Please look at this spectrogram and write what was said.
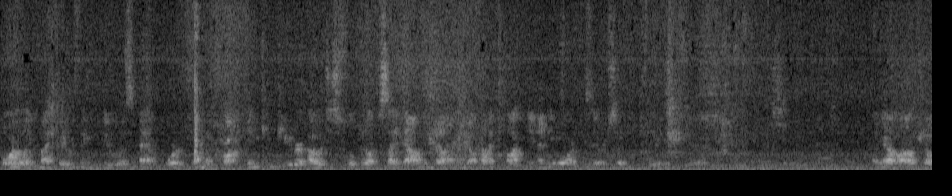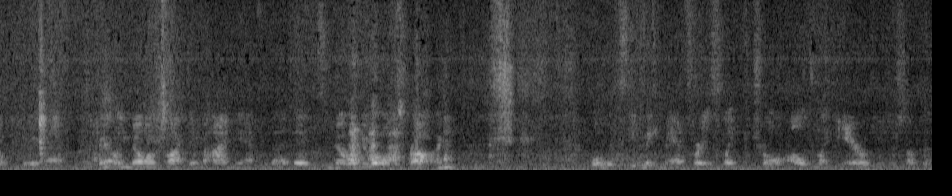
or like, my favorite thing to do was at work on the clock-in computer, I would just flip it upside down and don't even know how to clock in anymore, because they were so confused. I got a lot of trouble doing that. Apparently, no one clocked in behind me after that day, because no one knew what was wrong. Well, it's even the command phrase, like Control Alt and like the arrow keys or something,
